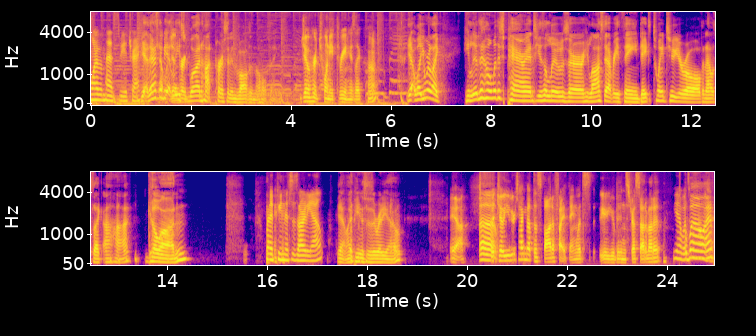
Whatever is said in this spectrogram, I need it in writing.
one of them has to be attractive. Yeah, there has to be well, at Joe least heard- one hot person involved in the whole thing. joe heard 23 and he's like huh Yeah, well, you were like, he lived at home with his parents. He's a loser. He lost everything. Dates a 22 year old. And I was like, uh huh. Go on. My penis is already out. Yeah, my penis is already out. yeah Uh, but joe you were talking about the spotify thing what's you- you've been stressed out about it Yeah. What's well, I have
